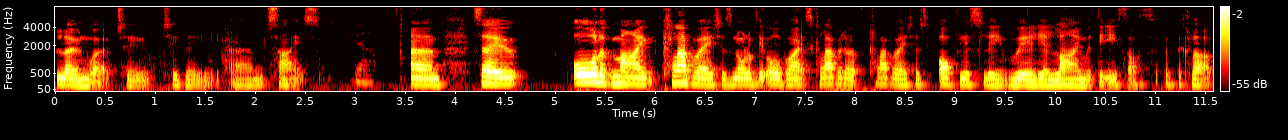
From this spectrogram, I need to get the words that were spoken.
loan work to to the um, sites. Yeah. Um, so all of my collaborators and all of the AllBrights collabor- collaborators obviously really align with the ethos of the club.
